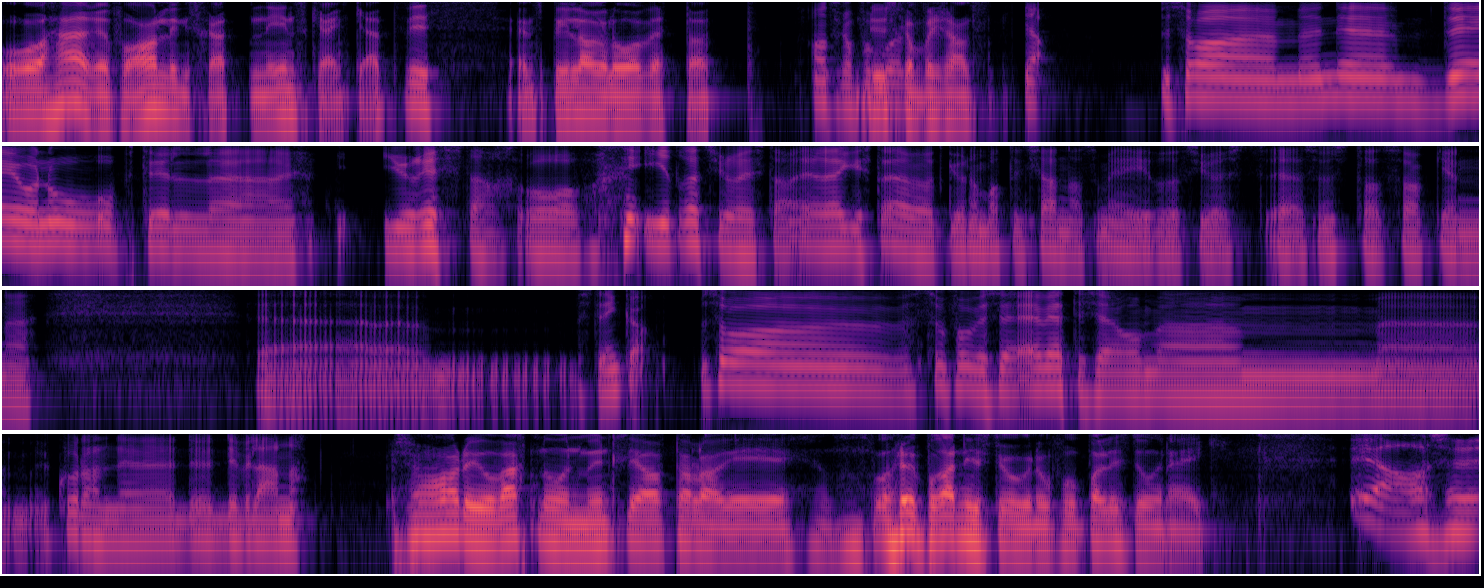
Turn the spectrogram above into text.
Og her er forhandlingsretten innskrenket hvis en spiller er lovet at skal du skal få sjansen. Ja, så, men eh, det er jo nå opp til uh, jurister og idrettsjurister. Jeg registrerer jo at Gunnar Martin Kjenner, som er idrettsjurist, uh, syns at saken uh, stinker. Så, så, får vi se. Jeg vet ikke om um, hvordan det, det, vil ende. Så har det jo vært noen muntlige avtaler i både brannhistorien og fotballhistorien, Eik. Ja, altså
